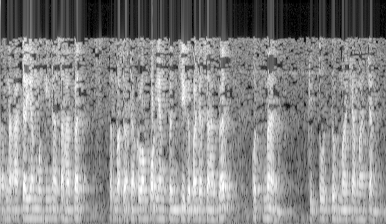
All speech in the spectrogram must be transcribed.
Karena ada yang menghina sahabat, termasuk ada kelompok yang benci kepada sahabat Uthman. dituduh macam-macam.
